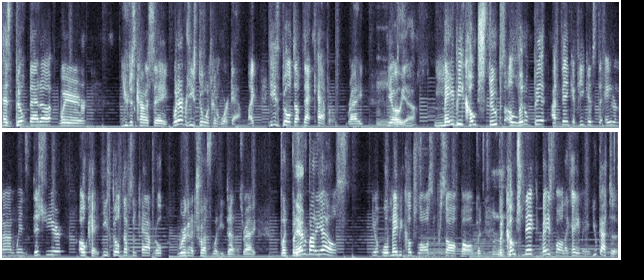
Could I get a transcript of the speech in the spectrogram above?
has built that up where you just kind of say whatever he's doing is going to work out. Like he's built up that capital, right? Mhm. You know, Oh yeah. maybe Coach Stoops a little bit. I think if he gets to eight or nine wins this year, okay, he's built up some capital. We're going to trust what he does, right? But but Yeah. everybody else, you know, well maybe Coach Lawson for softball, but but Mhm. Coach Nick baseball, like, hey man, you got to.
